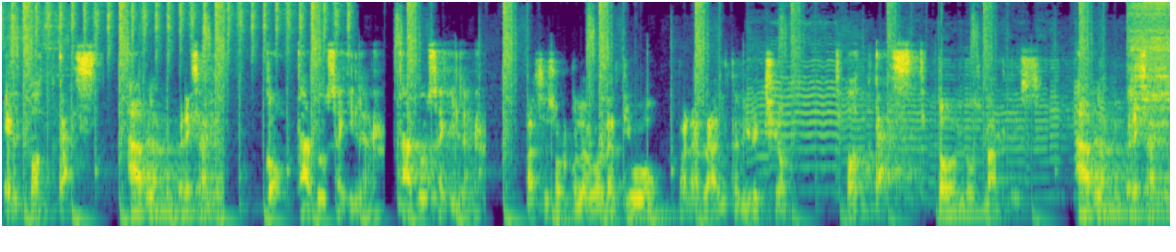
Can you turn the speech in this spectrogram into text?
El podcast Háblame Empresario con Carlos Aguilar. Carlos Aguilar. Asesor colaborativo para la alta dirección. Podcast. Todos los martes. Háblame Empresario.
